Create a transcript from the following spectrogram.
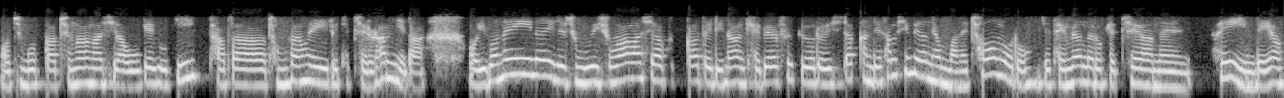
어, 중국과 중앙아시아 5개국이 다자 정상회의를 개최를 합니다. 어, 이번 회의는 이제 중국이 중앙아시아 국가들이랑 개별 수교를 시작한 지 30여 년 만에 처음으로 이제 대면으로 개최하는 회의인데요.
